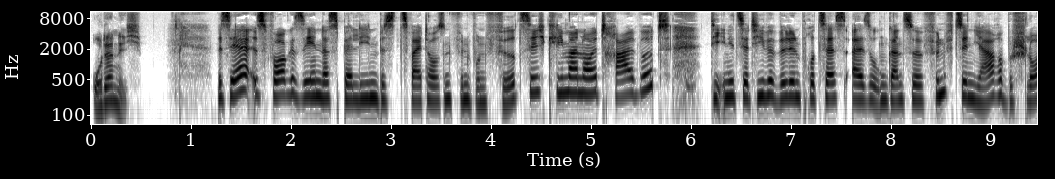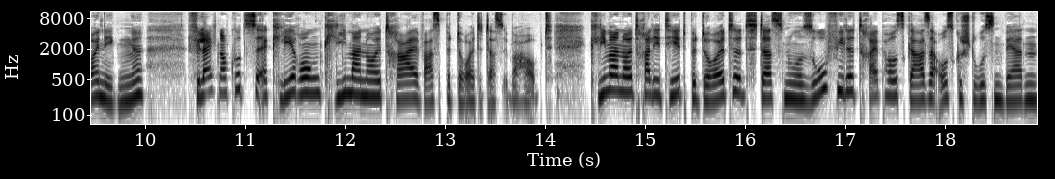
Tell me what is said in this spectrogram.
oder nicht? Bisher ist vorgesehen, dass Berlin bis 2045 klimaneutral wird. Die Initiative will den Prozess also um ganze 15 Jahre beschleunigen. Vielleicht noch kurz zur Erklärung, klimaneutral, was bedeutet das überhaupt? Klimaneutralität bedeutet, dass nur so viele Treibhausgase ausgestoßen werden,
